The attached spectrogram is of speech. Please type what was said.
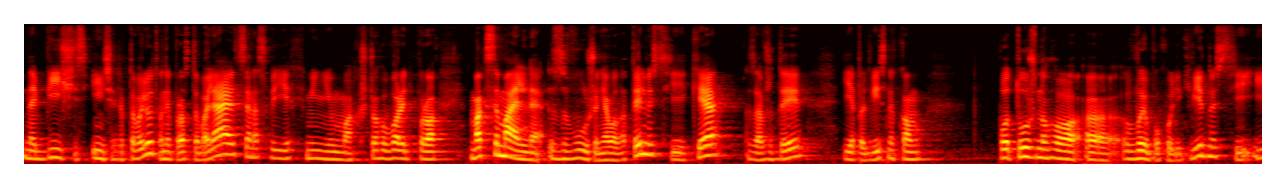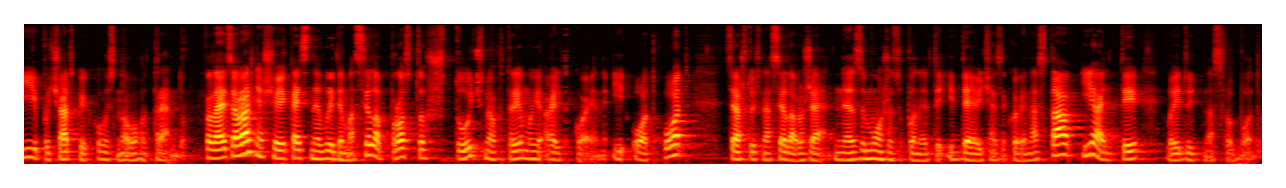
на, на більшість інших криптовалют, вони просто валяються на своїх мінімумах, що говорить про максимальне звуження волатильності, яке завжди є предвісником потужного е, вибуху ліквідності і початку якогось нового тренду. Складається враження, що якась невидима сила просто штучно втримує альткоїни. І от-от ця штучна сила вже не зможе зупинити ідею, час якої настав, і альти вийдуть на свободу.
